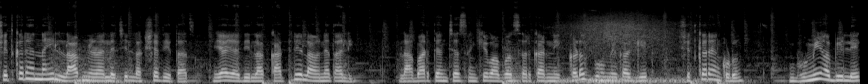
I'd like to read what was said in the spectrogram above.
शेतकऱ्यांनाही लाभ मिळाल्याचे लक्षात येताच या यादीला कात्री लावण्यात आली. लाभार्थ्यांच्या संख्येबाबत सरकारने कडक भूमिका घेत शेतकऱ्यांकडून भूमी अभिलेख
